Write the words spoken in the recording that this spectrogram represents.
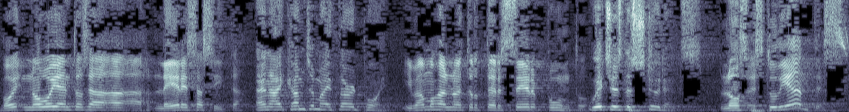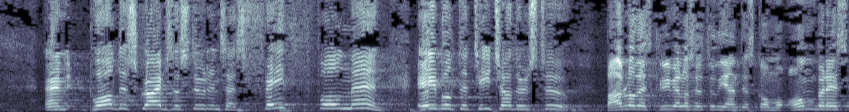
Voy- no voy entonces a- a leer esa cita and I come to my third point, y vamos a nuestro tercer punto, which is the students. los estudiantes. And Paul describes the students as faithful men, able to teach others too. Pablo describe a los estudiantes como hombres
